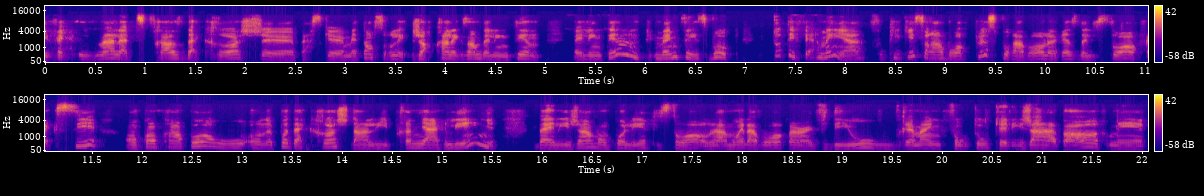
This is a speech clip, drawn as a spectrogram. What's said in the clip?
effectivement, la petite phrase d'accroche, euh, parce que, mettons, sur les, je reprends l'exemple de LinkedIn. Bien, LinkedIn, puis même Facebook, tout est fermé. Il hein? faut cliquer sur En voir plus pour avoir le reste de l'histoire. Fait que si on ne comprend pas ou on n'a pas d'accroche dans les premières lignes, ben, les gens ne vont pas lire l'histoire, à moins d'avoir une vidéo ou vraiment une photo que les gens adorent. Mais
